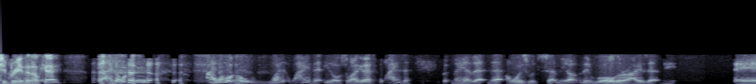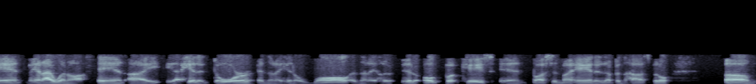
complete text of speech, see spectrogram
She breathing okay? I don't know. I don't know what why that you know. So I guess why is it? But man, that that always would set me off. They roll their eyes at me, and man, I went off and I, I hit a door and then I hit a wall and then I hit, hit an oak bookcase and busted my hand and ended up in the hospital. Um,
